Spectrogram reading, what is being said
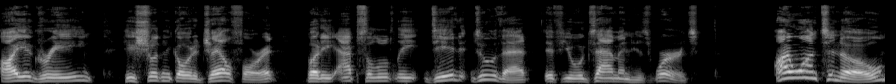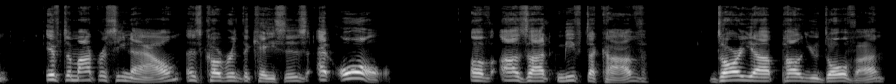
I agree he shouldn't go to jail for it, but he absolutely did do that if you examine his words. I want to know if Democracy Now! has covered the cases at all of Azat Miftakhov, Darya Polyudova,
